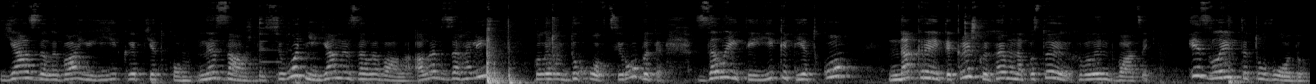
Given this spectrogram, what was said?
Я заливаю її кип'ятком. Не завжди. Сьогодні я не заливала, але взагалі, коли ви в духовці робите, залийте її кип'ятком, накрийте кришкою, хай вона постоїть хвилин 20. І злийте ту воду.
